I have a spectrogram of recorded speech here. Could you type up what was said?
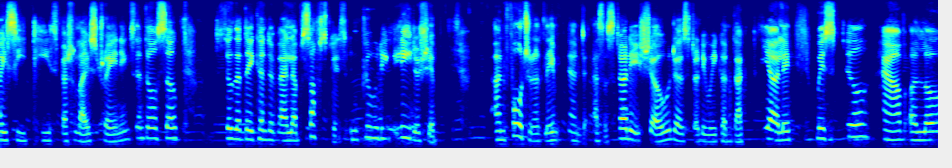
ICT specialized trainings and also so that they can develop soft skills, including leadership, Unfortunately, and as a study showed, a study we conduct yearly, we still have a low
